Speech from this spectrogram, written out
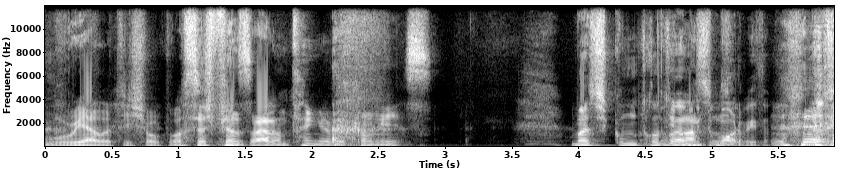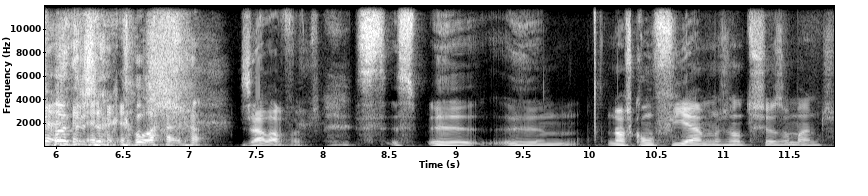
o reality show que vocês pensaram tem a ver com isso. Mas como Não é muito mórbido. Já é claro. já lá vamos. Se- se- uh, um, nós confiamos noutros seres humanos,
